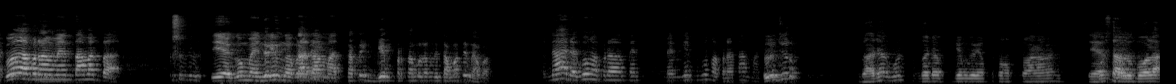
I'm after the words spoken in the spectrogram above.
gue gak pernah main tamat pak. Iya gue main Jadi, game gak pernah tapi- tamat. tapi game pertama yang ditamatin apa? Nggak ada gue gak pernah main, main game gue gak pernah tamat. Lu Jul Gak ada gue, gak ada game-game yang petualangan. ya, gue selalu bola.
